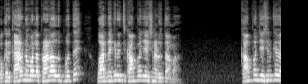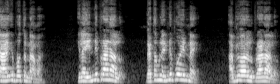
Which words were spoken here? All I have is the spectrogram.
ఒకరి కారణం వల్ల ప్రాణాలు పోతే వారి దగ్గర నుంచి కాంపన్సేషన్ అడుగుతామా? కాంపన్సేషన్కి ఆగిపోతున్నామా? ఇలా ఎన్ని ప్రాణాలు? గతంలో ఎన్ని పోయి ఉన్నాయి? అభిమానుల ప్రాణాలు.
